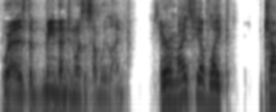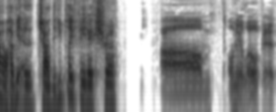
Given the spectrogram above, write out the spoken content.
Whereas the main dungeon was a subway line. So. It reminds me of like Chow, have you uh, Chow? Did you play Fate Extra? Um, only a little bit.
